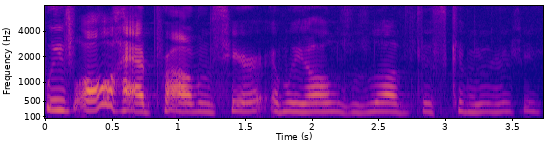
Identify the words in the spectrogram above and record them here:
We've all had problems here, and we all love this community.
